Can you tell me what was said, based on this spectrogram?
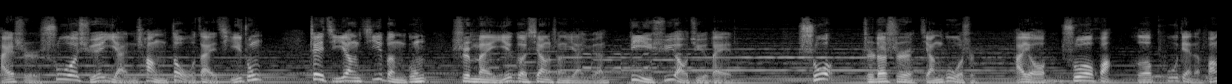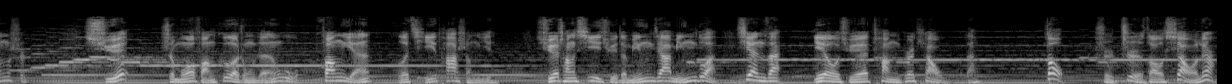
还是说学演唱，都在其中。这几样基本功是每一个相声演员必须要具备的。说指的是讲故事，还有说话和铺垫的方式；学是模仿各种人物、方言和其他声音，学唱戏曲的名家名段。现在也有学唱歌跳舞的。逗是制造笑料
